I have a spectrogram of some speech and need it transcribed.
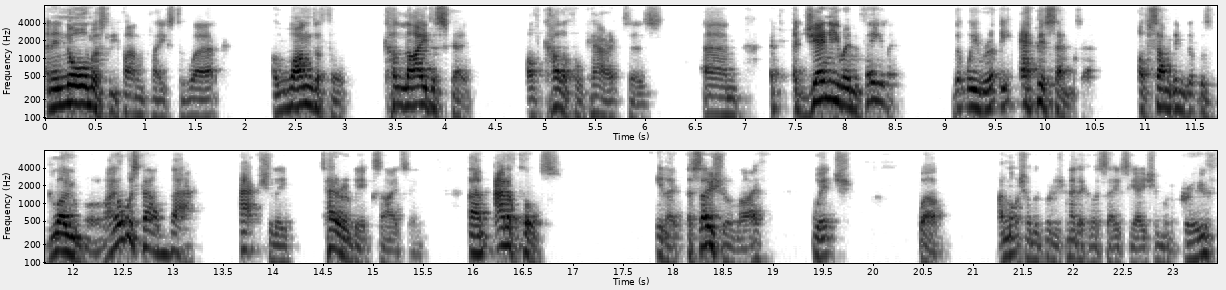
an enormously fun place to work, a wonderful kaleidoscope of colourful characters, um, a, a genuine feeling that we were at the epicenter of something that was global. And I always found that actually terribly exciting. Um, and of course, you know, a social life, which, well, I'm not sure the British Medical Association would approve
